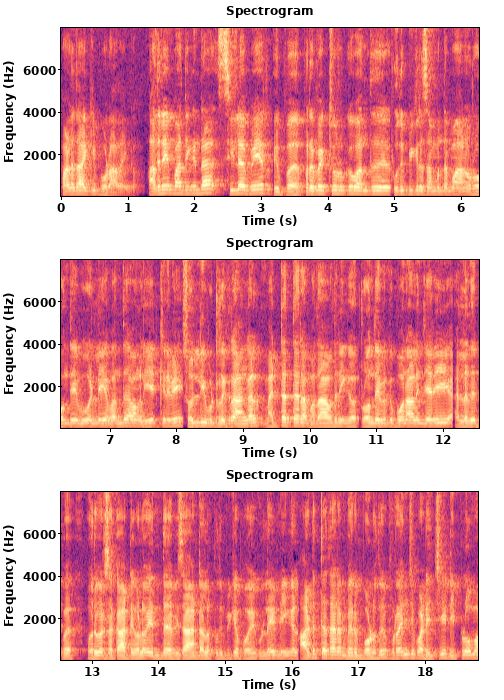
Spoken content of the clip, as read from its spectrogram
பழுதாக்கி போடாதீங்க. அதுலேயும் பார்த்தீங்கன்னா சில பேர் இப்போ ப்ரிஃபெக்சருக்கு வந்து புதுப்பிக்கிற சம்பந்தமான ரோந்தேவுகள்லேயே வந்து அவங்க ஏற்கனவே சொல்லி விட்டுருக்குறாங்க. மற்ற தரம் அதாவது நீங்கள் ரோந்தேவுக்கு போனாலும் சரி அல்லது இப்போ ஒரு வருஷ காட்டுகளோ இந்த விசாண்டால் புதுப்பிக்க போய்க்குள்ளே நீங்கள் அடுத்த தரம் பெறும் பொழுது பிரெஞ்சு படித்து டிப்ளோமா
